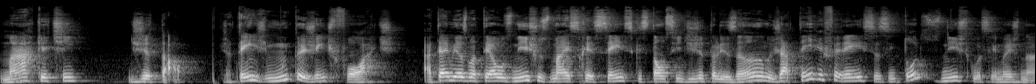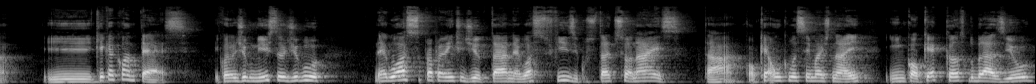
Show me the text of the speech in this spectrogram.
marketing digital. Já tem muita gente forte, até mesmo até os nichos mais recentes que estão se digitalizando, já tem referências em todos os nichos que você imaginar. E o que, que acontece? E quando eu digo nicho, eu digo Negócios propriamente dito, tá? Negócios físicos, tradicionais, tá? Qualquer um que você imaginar aí, em qualquer canto do Brasil,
